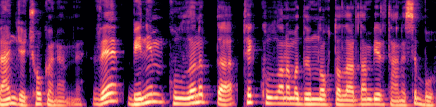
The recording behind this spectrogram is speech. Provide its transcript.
bence çok önemli. Ve benim kullanıp da tek kullanamadığım noktalardan bir tanesi bu.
